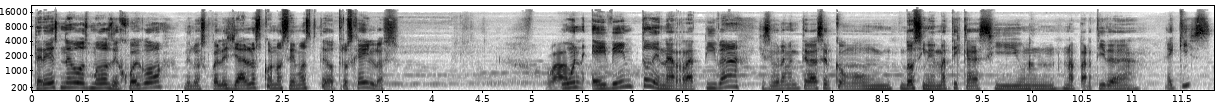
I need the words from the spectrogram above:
Tres nuevos modos de juego, de los cuales ya los conocemos de otros Halos. Wow. Un evento de narrativa, que seguramente va a ser como un, dos cinemáticas y un- una partida X.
